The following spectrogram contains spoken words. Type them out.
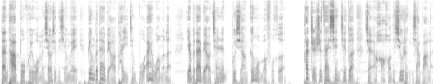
但他不回我们消息的行为，并不代表他已经不爱我们了，也不代表前任不想跟我们复合，他只是在现阶段想要好好的休整一下罢了。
